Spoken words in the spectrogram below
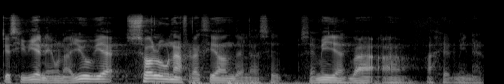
que si viene una lluvia, solo una fracción de las semillas va a germinar.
